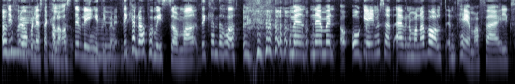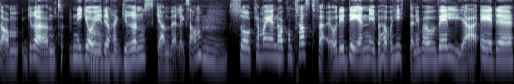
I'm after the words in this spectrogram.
Det får du ha på nästa kalas, det blir ingenting med det. Det kan du ha på midsommar, det kan du ha. Men, nej men, och, och grejen är så att även om man har valt en temafärg, liksom grönt, ni går ju i den här grönskande liksom, Mm. så kan man ju ändå ha kontrastfärg och det är det ni behöver hitta. Ni behöver välja, är det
